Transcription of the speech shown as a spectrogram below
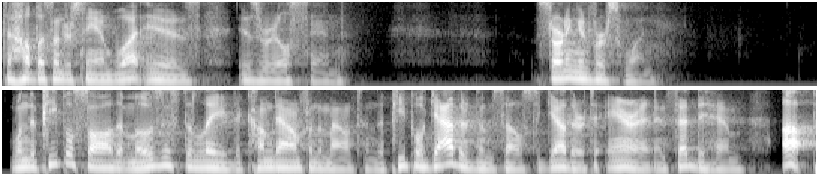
to help us understand what is Israel's sin. Starting in verse 1. When the people saw that Moses delayed to come down from the mountain, the people gathered themselves together to Aaron and said to him, Up,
